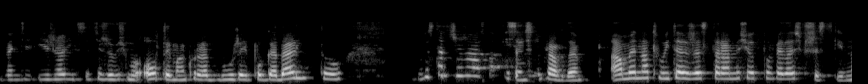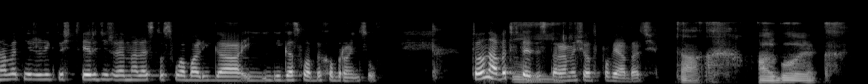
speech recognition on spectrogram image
będzie, jeżeli chcecie, żebyśmy o tym akurat dłużej pogadali, to wystarczy, że nas napisać, naprawdę. A my na Twitterze staramy się odpowiadać wszystkim, nawet jeżeli ktoś twierdzi, że MLS to słaba liga i liga słabych obrońców. To nawet wtedy staramy się odpowiadać. Tak, albo jak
